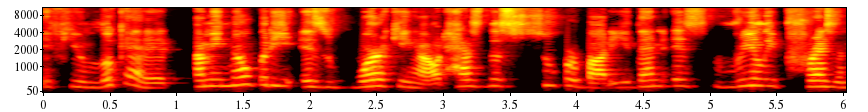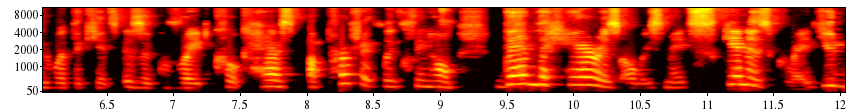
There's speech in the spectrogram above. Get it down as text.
if you look at it i mean nobody is working out has this super body then is really present with the kids is a great cook has a perfectly clean home then the hair is always made skin is great you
